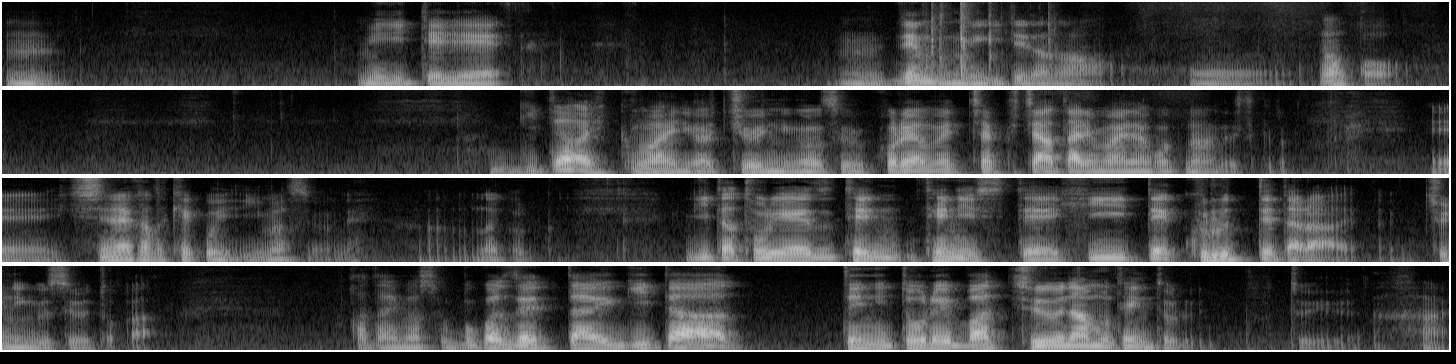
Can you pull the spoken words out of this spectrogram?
うん。右手でうん全部右手だな。うん。なんかギター弾く前にはチューニングをする。これはめちゃくちゃ当たり前なことなんですけど、えー、しない方結構いますよね。あのなんかギターとりあえず手手にして弾いて狂ってたらチューニングするとか方います僕は絶対ギター手に取ればチューナーも手に取るという。は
